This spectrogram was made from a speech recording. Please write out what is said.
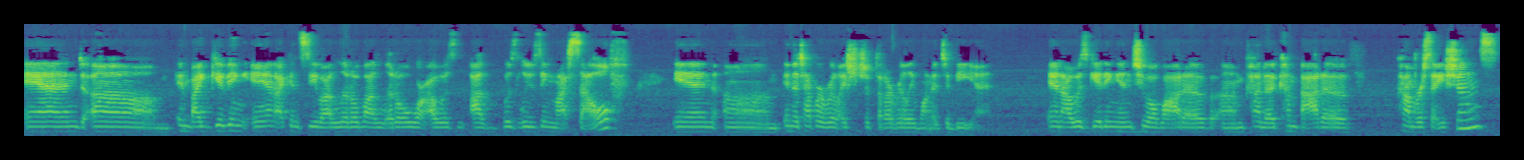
and um, and by giving in, I can see by little by little where I was I was losing myself in um, in the type of relationship that I really wanted to be in, and I was getting into a lot of um, kind of combative conversations,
